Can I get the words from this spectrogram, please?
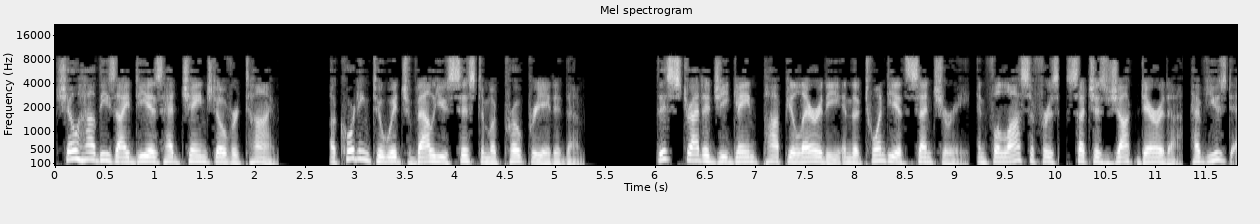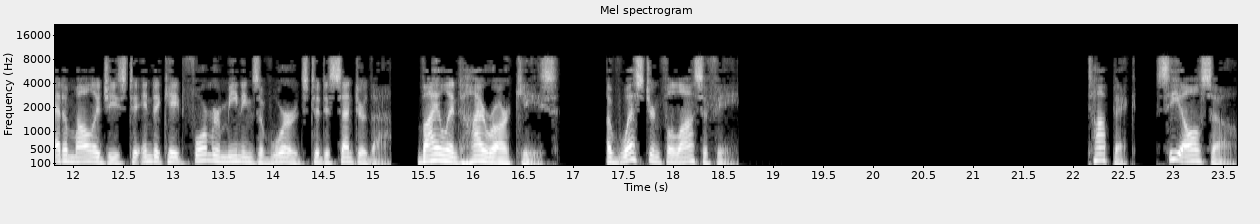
show how these ideas had changed over time—according to which value system appropriated them. This strategy gained popularity in the 20th century, and philosophers, such as Jacques Derrida, have used etymologies to indicate former meanings of words to decenter the «violent hierarchies» of Western philosophy. See also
